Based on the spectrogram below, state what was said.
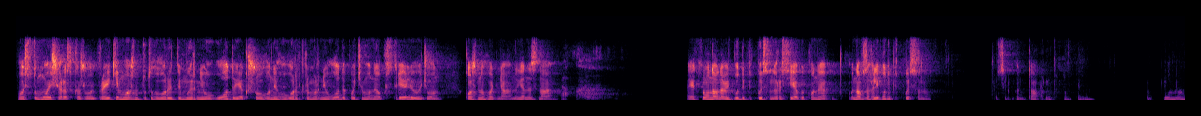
Ось тому я ще раз кажу, про які можна тут говорити мирні угоди, якщо вони говорять про мирні угоди, потім вони обстрілюють он кожного дня. Ну я не знаю. А якщо вона навіть буде підписана, Росія виконає, вона взагалі буде підписана? Це Пентаклів, Фортуна,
